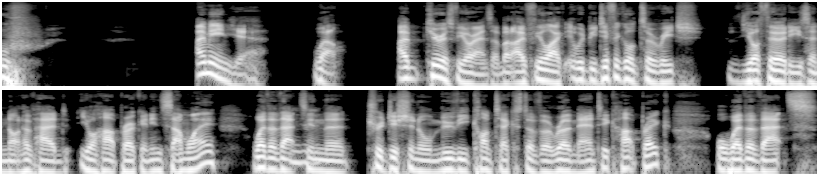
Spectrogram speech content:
Oof. I mean, yeah. Well, I'm curious for your answer, but I feel like it would be difficult to reach your 30s and not have had your heart broken in some way, whether that's Mhm. in the traditional movie context of a romantic heartbreak or whether that's,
